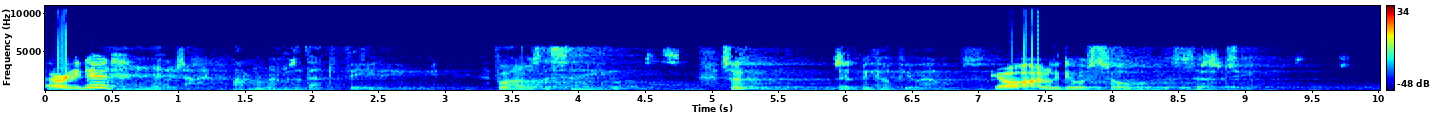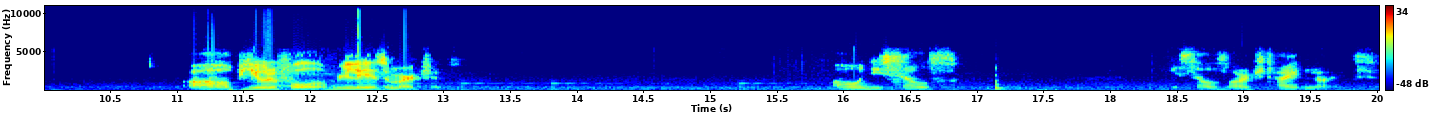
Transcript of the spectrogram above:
I already did. Yes, I, I remember that feeling. For I was the same. So, let me help you out. Go on. With your soul searching. Oh, beautiful. Really is a merchant. Oh, and he sells... He sells large titanite.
